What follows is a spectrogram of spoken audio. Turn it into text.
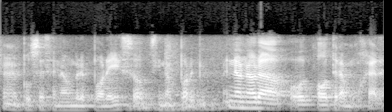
Yo no le puse ese nombre por eso, sino porque en honor a otra mujer.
